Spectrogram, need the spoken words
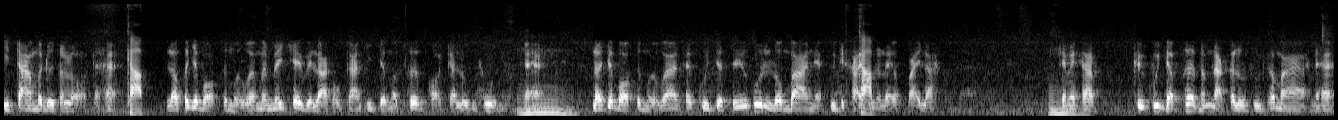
ติดตามมาโดยตลอดนะฮะครับเราก็จะบอกเสมอว่ามันไม่ใช่เวลาของการที่จะมาเพิ่มพอร์ตการลงทุนนะฮะอืมเราจะบอกเสมอว่าถ้าคุณจะซื้อหุ้นโรงพยาบาลเนี่ยคุณจะขายครับหุ้นอะไรออกไปล่ะใช่ไหมครับ คือคุณจะเพิ่มน้ำหนักการลงทุนเข้ามานะฮะ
